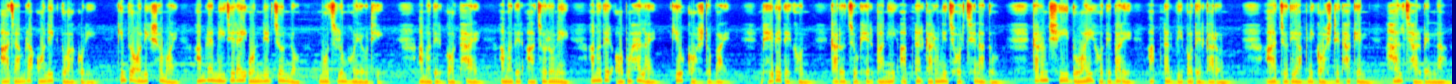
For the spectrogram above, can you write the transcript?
আজ আমরা অনেক দোয়া করি, কিন্তু অনেক সময় আমরা নিজেরাই অন্যের জন্য মজলুম হয়ে উঠি। আমাদের কথায় আমাদের আচরণে, আমাদের অবহেলায় কেউ কষ্ট পায়। ভেবে দেখুন, কারও চোখের পানি আপনার কারণে ঝরছে না তো। কারণ সেই দোয়াই হতে পারে আপনার বিপদের কারণ। আর যদি আপনি কষ্টে থাকেন, হাল ছাড়বেন না।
